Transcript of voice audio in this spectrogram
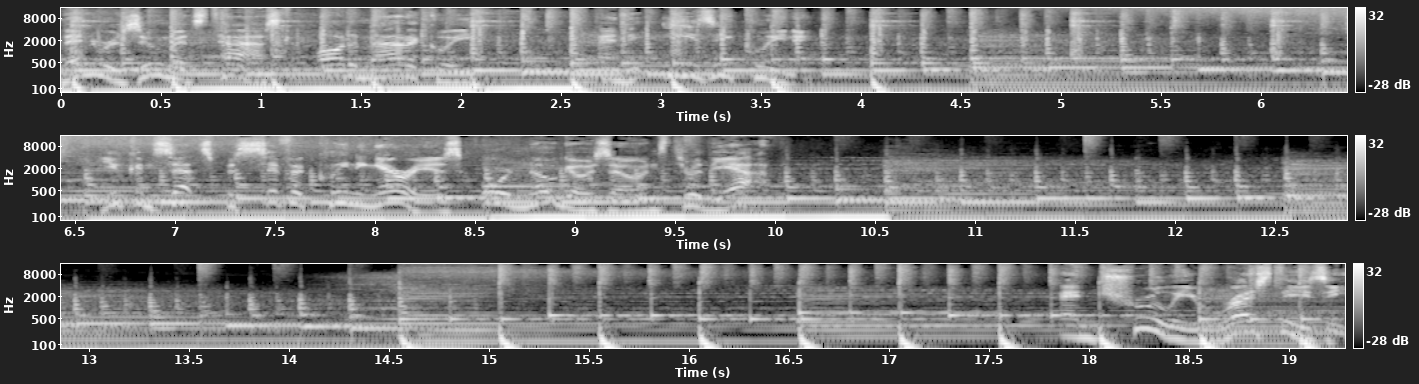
Then resume its task automatically and easy cleaning. You can set specific cleaning areas or no-go zones through the app. Truly rest easy.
